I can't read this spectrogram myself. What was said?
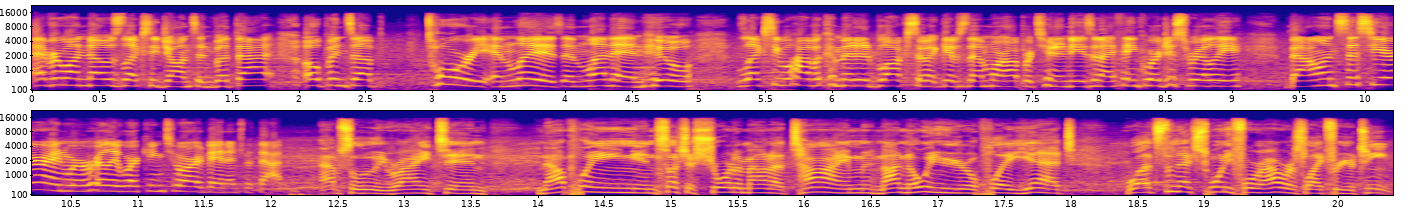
everyone knows Lexi Johnson, but that opens up Tori and Liz and Lennon, who Lexi will have a committed block, so it gives them more opportunities. And I think we're just really balanced this year, and we're really working to our advantage with that. Absolutely right. And now playing in such a short amount of time, not knowing who you'll play yet, What's the next 24 hours like for your team?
